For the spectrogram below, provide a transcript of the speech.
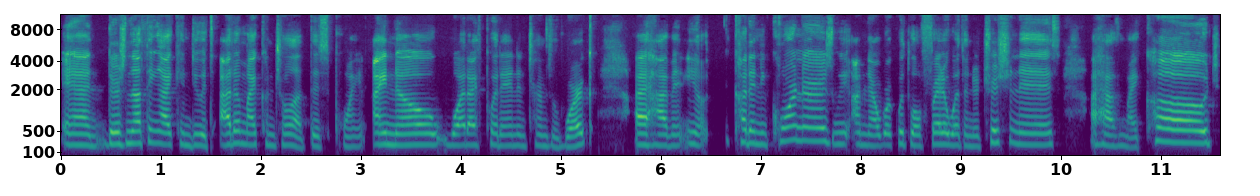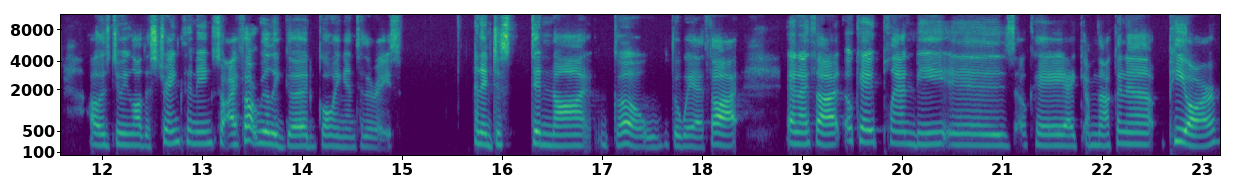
And there's nothing I can do. It's out of my control at this point. I know what I've put in in terms of work. I haven't, you know, cut any corners. We I'm now work with Wilfredo with a nutritionist. I have my coach. I was doing all the strengthening, so I felt really good going into the race. And it just did not go the way I thought. And I thought, okay, plan B is okay, I, am not gonna PR.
